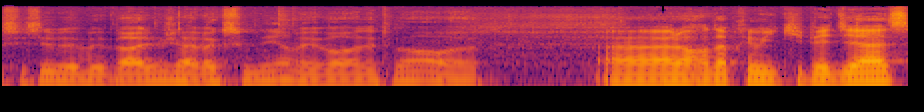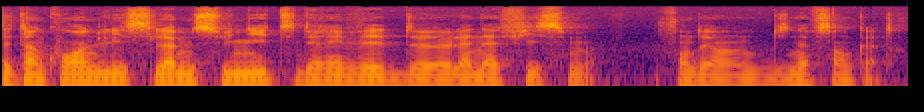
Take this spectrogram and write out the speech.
c'est. Barelvi, j'ai un vague souvenir, mais honnêtement. Euh, alors, d'après Wikipédia, c'est un courant de l'islam sunnite dérivé de l'anafisme fondé en 1904.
